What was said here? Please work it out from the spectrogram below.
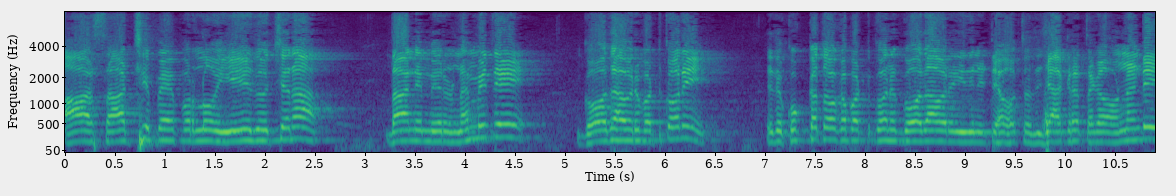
ఆ సాక్షి పేపర్లో ఏది వచ్చినా దాన్ని మీరు నమ్మితే గోదావరి పట్టుకొని ఇది కుక్కతోక పట్టుకొని గోదావరి ఇది నిట్టే అవుతుంది. జాగ్రత్తగా ఉండండి.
